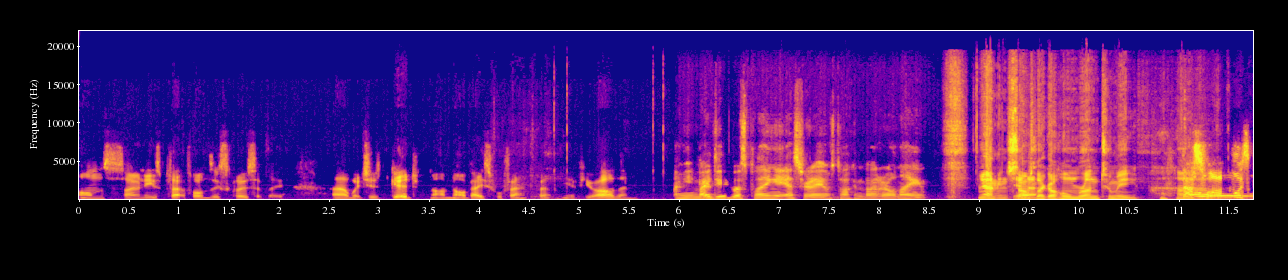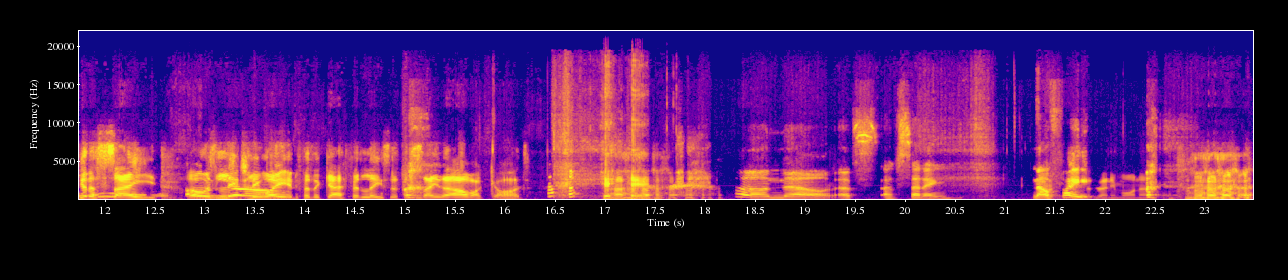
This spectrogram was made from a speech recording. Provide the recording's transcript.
on Sony's platforms exclusively, uh, which is good. I'm not a baseball fan, but if you are, then I mean, my Good. dude was playing it yesterday. I was talking about it all night. yeah, I mean sounds Yeah. like a home run to me. that's what I was gonna say. I Oh, was literally no. waiting for the Gaff and Lisa to say that. Oh my god. Oh no, that's upsetting. Now I can't use fight. anymore now.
